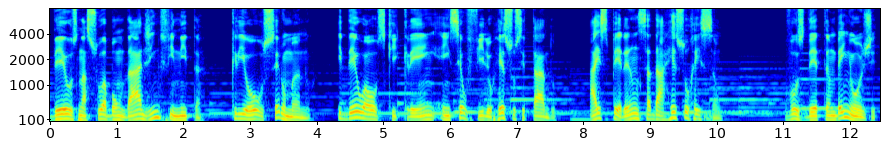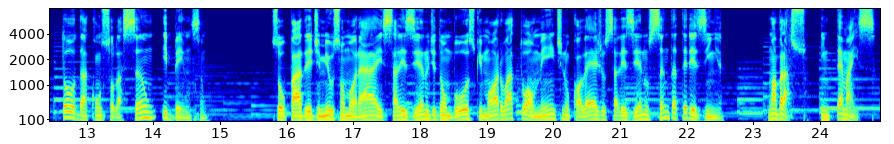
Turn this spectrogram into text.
Deus, na sua bondade infinita, criou o ser humano e deu aos que creem em seu Filho ressuscitado a esperança da ressurreição. Vos dê também hoje toda a consolação e bênção. Sou padre Edmilson Moraes, salesiano de Dom Bosco e moro atualmente no Colégio Salesiano Santa Terezinha. Um abraço e até mais.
